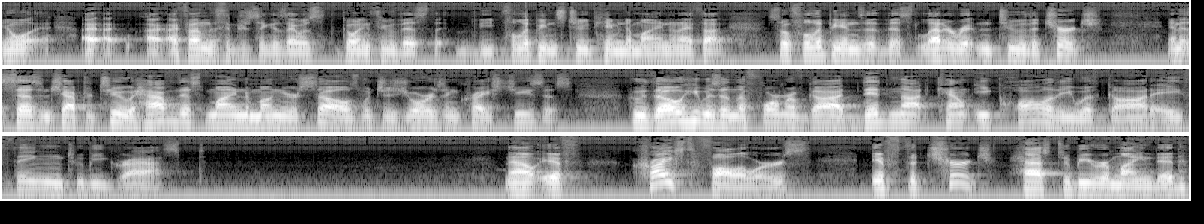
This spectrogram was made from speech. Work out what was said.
You know, I, I, I, found this interesting as I was going through this. The, Philippians 2 came to mind, and I thought, so Philippians, this letter written to the church, and it says in chapter 2 Have this mind among yourselves, which is yours in Christ Jesus, who, though he was in the form of God, did not count equality with God a thing to be grasped now, if Christ followers, if the church has to be reminded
